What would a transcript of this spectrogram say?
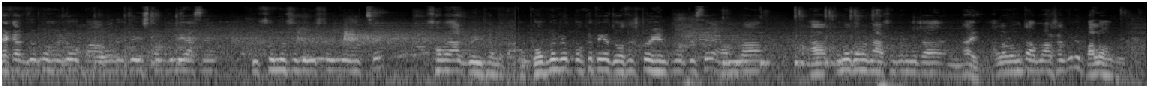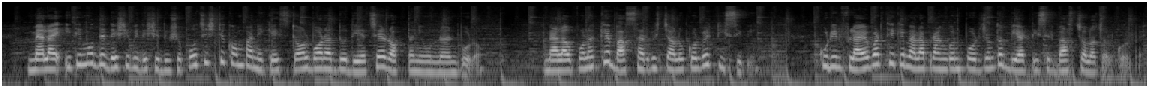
দেখার জন্য হলেও বা আমাদের যে স্টলগুলি আছে, খুব সুন্দর সুন্দর স্টলগুলি হচ্ছে, সবাই আসবে ইনশাল্লাহ গভর্নমেন্টের পক্ষ থেকে যথেষ্ট হেল্প করতেছে, আমরা কোনো ধরনের আশঙ্কার মধ্যে নাই। আল্লাহর মতো আমরা আশা করি ভালো হবে। মেলায় ইতিমধ্যে দেশি বিদেশি দুশো পঁচিশটি কোম্পানিকে স্টল বরাদ্দ দিয়েছে রপ্তানি উন্নয়ন ব্যুরো। মেলা উপলক্ষে বাস সার্ভিস চালু করবে টিসিবি। কুড়ির ফ্লাইওভার থেকে মেলা প্রাঙ্গণ পর্যন্ত বিআরটিসির বাস চলাচল করবে।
